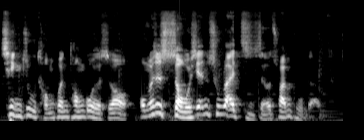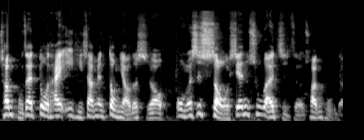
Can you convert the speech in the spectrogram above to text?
庆祝同婚通过的时候，我们是首先出来指责川普的。川普在堕胎议题上面动摇的时候，我们是首先出来指责川普的。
